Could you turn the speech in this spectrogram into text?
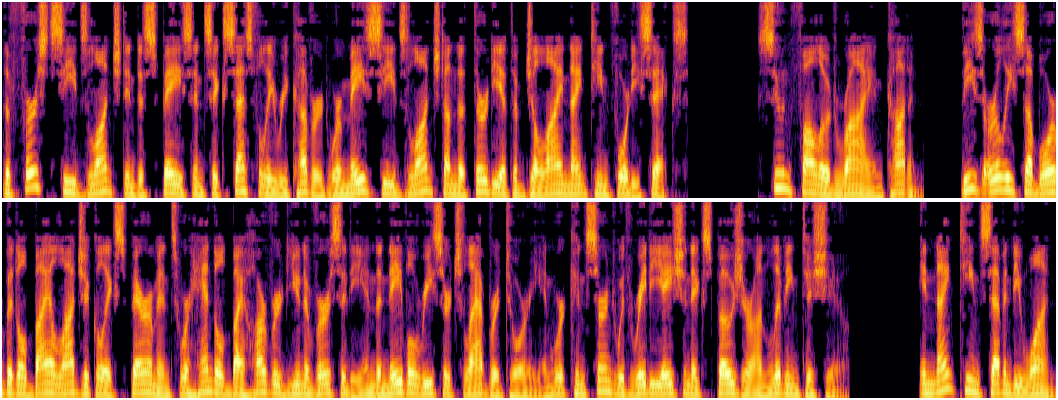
The first seeds launched into space and successfully recovered were maize seeds launched on the 30th of July 1946. Soon followed rye and cotton. These early suborbital biological experiments were handled by Harvard University and the Naval Research Laboratory and were concerned with radiation exposure on living tissue. In 1971,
